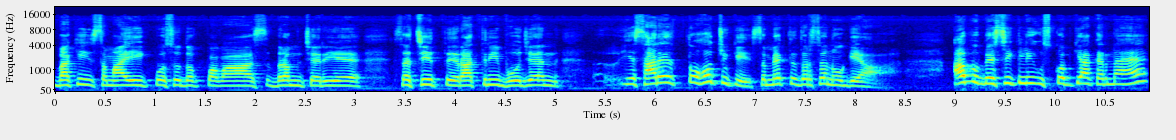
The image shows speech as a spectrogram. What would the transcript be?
बाकी समायिक पोषोदोपवास ब्रह्मचर्य, सचित, रात्रि भोजन, ये सारे तो हो चुके। सम्यक्त दर्शन हो गया। अब बेसिकली उसको क्या करना है?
